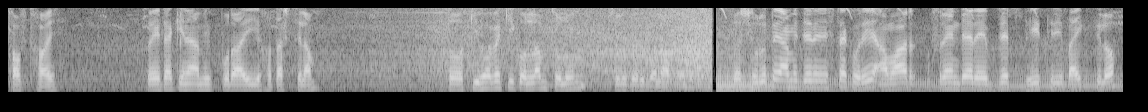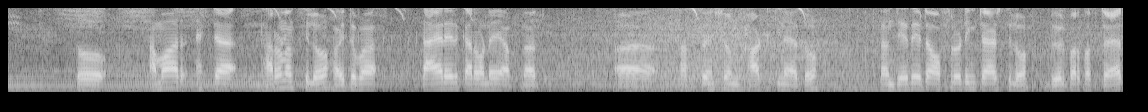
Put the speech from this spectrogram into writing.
সফট হয়। তো এটা কিনা আমি পুরাই হতাশ ছিলাম। তো কীভাবে কি করলাম, চলুন শুরু করি বলা আপনাদের। তো শুরুতে আমি যে জিনিসটা করি, আমার ফ্রেন্ডের এফজেড ভি থ্রি বাইক ছিল। তো আমার একটা ধারণা ছিল, হয়তোবা টায়ারের কারণে আপনার সাসপেনশন হার্ড কিনা এত। কারণ যেহেতু এটা অফরোডিং টায়ার ছিল ডুয়েল পারপাস টায়ার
